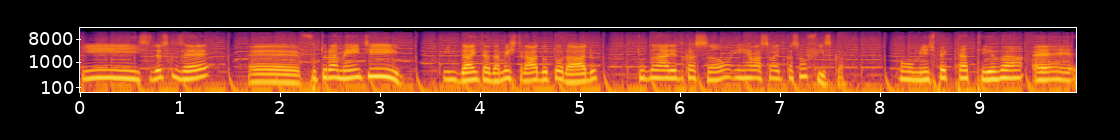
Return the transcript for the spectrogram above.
e se Deus quiser, é, futuramente dar entrada mestrado, doutorado, tudo na área de educação em relação à educação física. Bom, minha expectativa é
